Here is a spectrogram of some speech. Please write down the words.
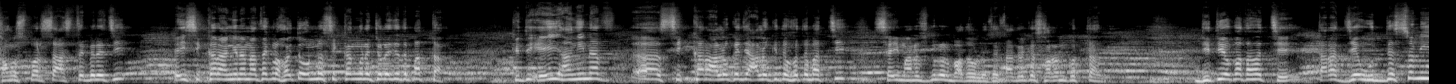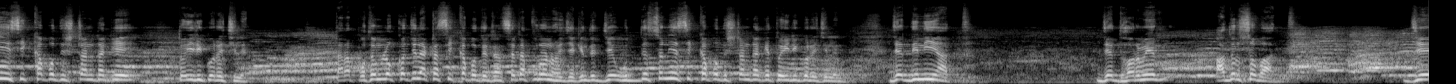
সংস্পর্শে আসতে পেরেছি। এই শিক্ষার আঙিনা না থাকলে হয়তো অন্য শিক্ষাঙ্গনে চলে যেতে পারতাম। কিন্তু এই আঙিনার শিক্ষার আলোকে যে আলোকিত হতে পারছি, সেই মানুষগুলোর বদৌলতে, তাদেরকে স্মরণ করতে হবে। দ্বিতীয় কথা হচ্ছে, তারা যে উদ্দেশ্য নিয়ে এই শিক্ষা প্রতিষ্ঠানটাকে তৈরি করেছিলেন, তারা প্রথম লক্ষ্য ছিল একটা শিক্ষা প্রতিষ্ঠান, সেটা পূরণ হয়েছে, কিন্তু যে উদ্দেশ্য নিয়ে শিক্ষা প্রতিষ্ঠানটাকে তৈরি করেছিলেন, যে দিনিয়াত, যে ধর্মের আদর্শবাদ, যে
